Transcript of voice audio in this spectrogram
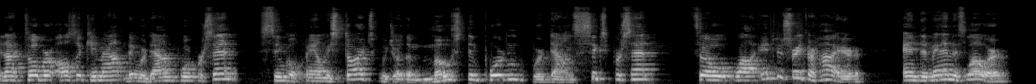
in October also came out. They were down 4%. Single family starts, which are the most important, were down 6%. So while interest rates are higher and demand is lower,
